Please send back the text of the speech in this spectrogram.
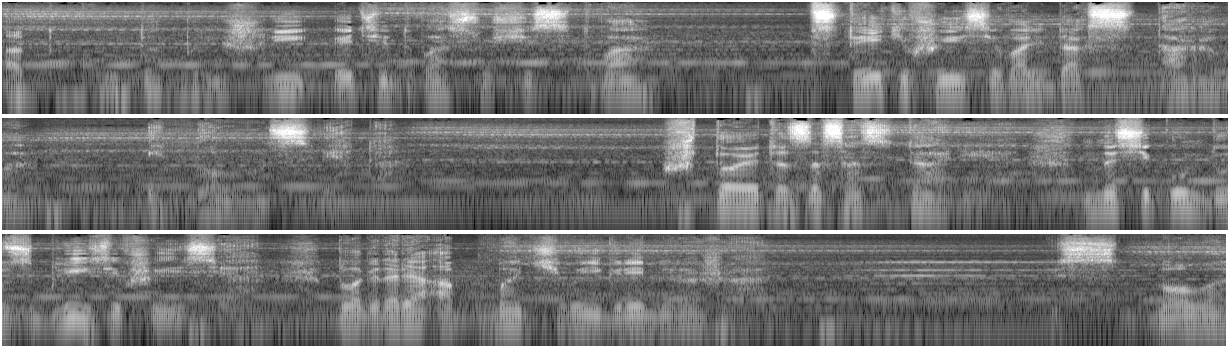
Откуда пришли эти два существа, встретившиеся во льдах старого и нового света? Что это за создание, на секунду сблизившиеся благодаря обманчивой игре миража? И снова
